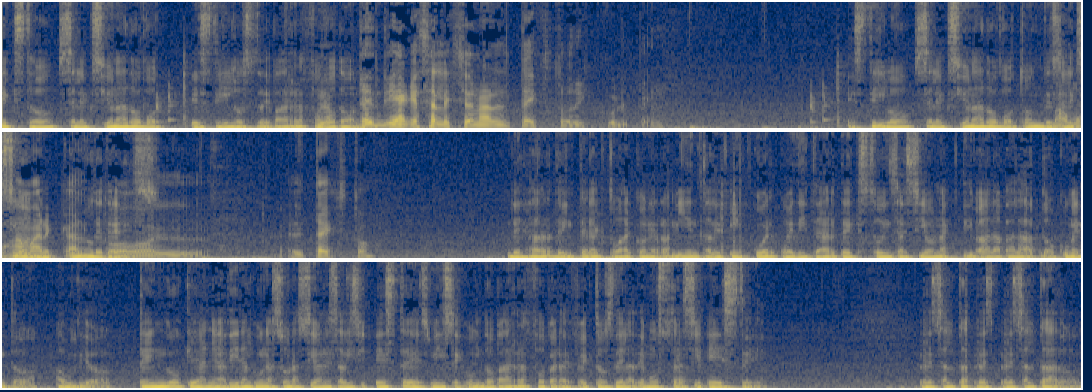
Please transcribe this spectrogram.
Texto, seleccionado, bot, estilos de párrafo, No, tendría que seleccionar el texto, disculpen. Estilo, seleccionado, botón de Vamos a selección, marcar 1 de 3. todo el, el texto. Dejar de interactuar con herramienta de fin cuerpo, editar texto, inserción activada para documento, audio. Tengo que añadir algunas oraciones adicionales. Este es mi segundo párrafo para efectos de la demostración. Este. Resalta, res- resaltado,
